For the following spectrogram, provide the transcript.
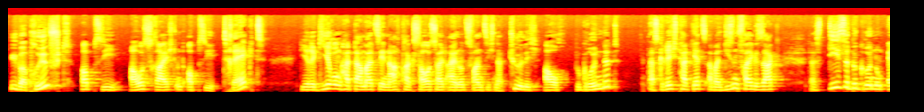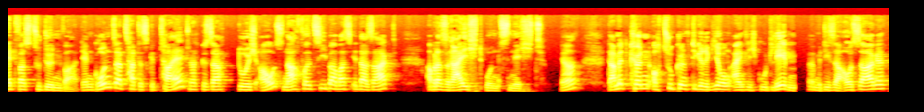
überprüft, ob sie ausreicht und ob sie trägt. Die Regierung hat damals den Nachtragshaushalt 21 natürlich auch begründet. Das Gericht hat jetzt aber in diesem Fall gesagt, dass diese Begründung etwas zu dünn war. Der Grundsatz hat es geteilt und hat gesagt, durchaus nachvollziehbar, was ihr da sagt, aber das reicht uns nicht. Ja, damit können auch zukünftige Regierungen eigentlich gut leben äh, mit dieser Aussage.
